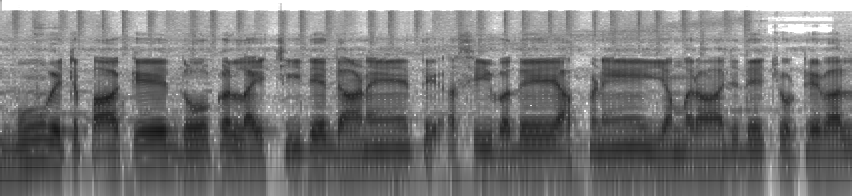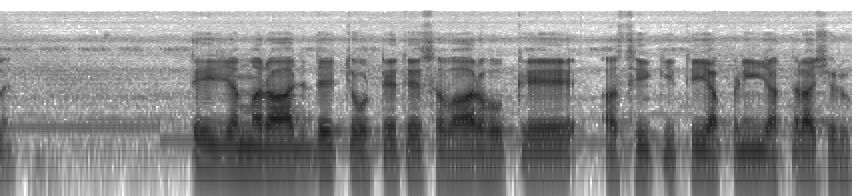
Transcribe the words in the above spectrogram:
ਮੂੰਹ ਵਿੱਚ ਪਾ ਕੇ ਦੋ ਕੁ ਇਲਾਇਚੀ ਦੇ ਦਾਣੇ ਤੇ ਅਸੀਂ ਵਧੇ ਆਪਣੇ ਯਮਰਾਜ ਦੇ ਝੋਟੇ ਵੱਲ। ਤੇ ਯਮਰਾਜ ਦੇ ਝੋਟੇ ਤੇ ਸਵਾਰ ਹੋ ਕੇ ਅਸੀਂ ਕੀਤੀ ਆਪਣੀ ਯਾਤਰਾ ਸ਼ੁਰੂ।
